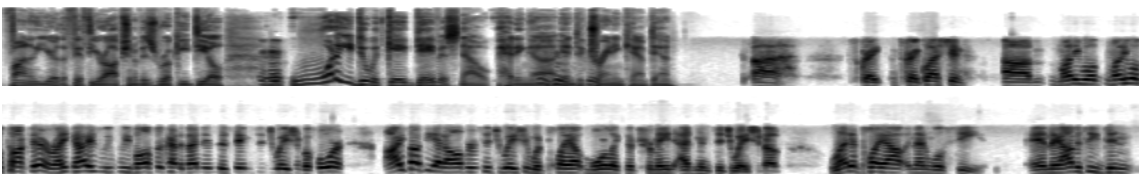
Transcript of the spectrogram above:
final year, the fifth year option of his rookie deal. Mm-hmm. What do you do with Gabe Davis now heading uh, into training camp, Dan? Uh, great. It's a great question. Um, money will money will talk there, right, guys? We, we've also kind of been in the same situation before. I thought the Ed Oliver situation would play out more like the Tremaine Edmunds situation of let it play out and then we'll see. And they obviously didn't.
